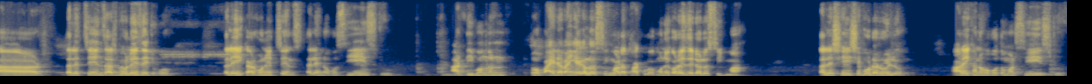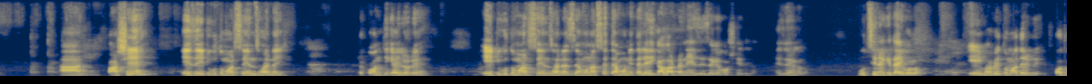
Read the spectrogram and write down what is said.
আর তাহলে চেঞ্জ আসবে হলো এই যে এইটুকু। তাহলে এই কার্বনের চেঞ্জ তাহলে এখানে হব সিএইচ টু আর দ্বিবন্ধন তো পাইটা ভেঙে গেল সিগমাটা থাকল। মনে করো যে এটা হলো সিগমা। তাহলে সেই হিসেবে ওটা রইল। আর এখানে হব তোমার সি এইচ টু আর পাশে এই যে এইটুকু তোমার চেঞ্জ হয় নাই। কোন থেকে আইলো রে? এইটুকু তোমার চেঞ্জ হয় না যেমন আছে তেমনই। তাহলে এই কালারটা নিয়ে যে জায়গায় বসিয়ে দিলাম এই জায়গা গেল। বুঝছি নাকি তাই বলো? এইভাবে তোমাদের কত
